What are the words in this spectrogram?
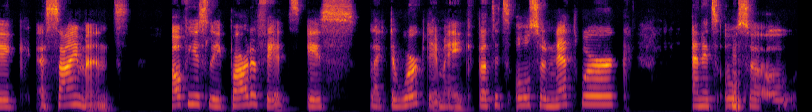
big assignment, obviously part of it is like the work they make, but it's also network and it's mm-hmm. also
